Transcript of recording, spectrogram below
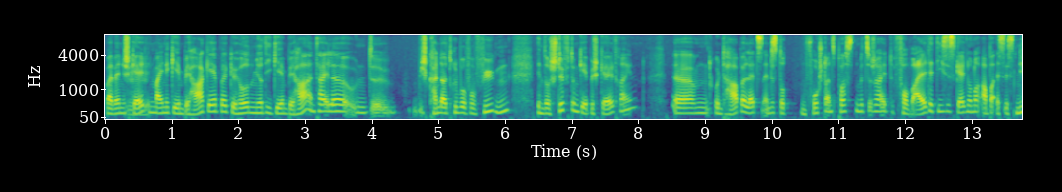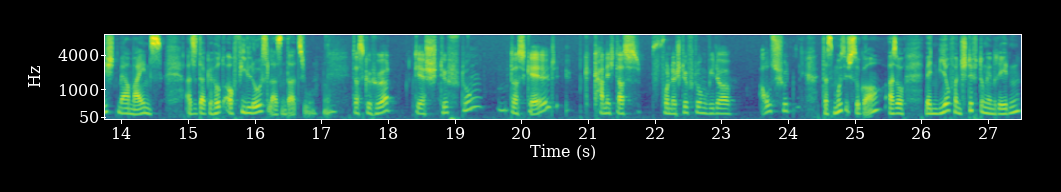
Weil wenn ich mhm. Geld in meine GmbH gebe, gehören mir die GmbH-Anteile und äh, ich kann darüber verfügen. In der Stiftung gebe ich Geld rein. Ähm, und habe letzten Endes dort einen Vorstandsposten mit Sicherheit, verwalte dieses Geld nur noch, aber es ist nicht mehr meins. Also da gehört auch viel Loslassen dazu. Ne? Das gehört der Stiftung das Geld, kann ich das von der Stiftung wieder ausschütten? Das muss ich sogar. Also wenn wir von Stiftungen reden,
